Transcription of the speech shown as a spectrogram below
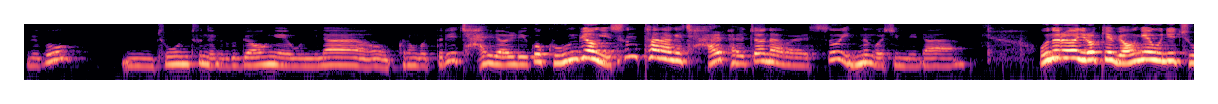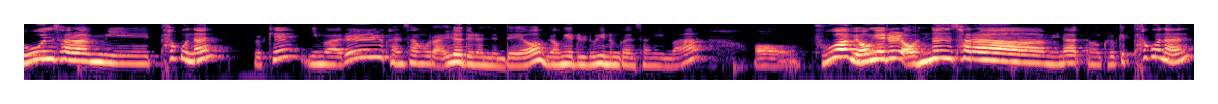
그리고 음, 좋은 두뇌 그리고 명예운이나 어, 그런 것들이 잘 열리고 그 운병이 순탄하게 잘 발전할 수 있는 것입니다. 오늘은 이렇게 명예운이 좋은 사람이 타고난 그렇게 이마를 관상으로 알려드렸는데요. 명예를 누리는 관상 이마. 어, 부와 명예를 얻는 사람이나 어, 그렇게 타고난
